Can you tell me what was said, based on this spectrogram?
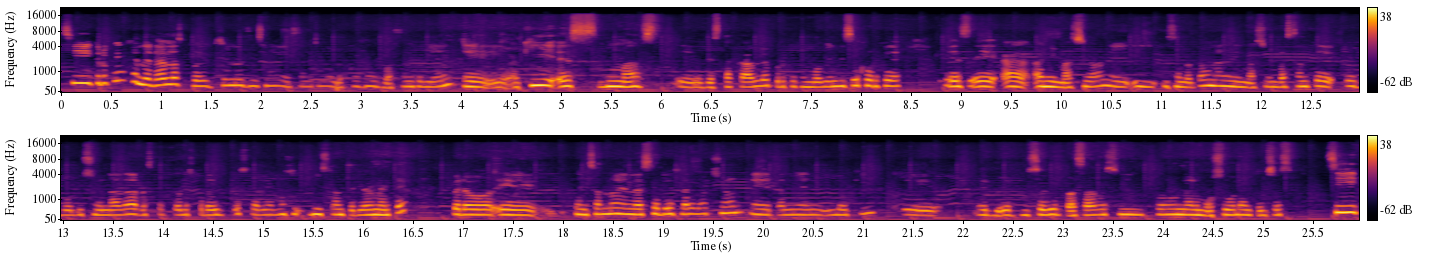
Sí, creo que en general las producciones Disney están haciendo las cosas bastante bien. Eh, aquí es más eh, destacable porque como bien dice Jorge, es eh, animación y, se nota una animación bastante evolucionada respecto a los productos que habíamos visto anteriormente. Pero eh, pensando en las series live action, eh, también Loki, el episodio pasado sí fue una hermosura. Entonces, sí,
